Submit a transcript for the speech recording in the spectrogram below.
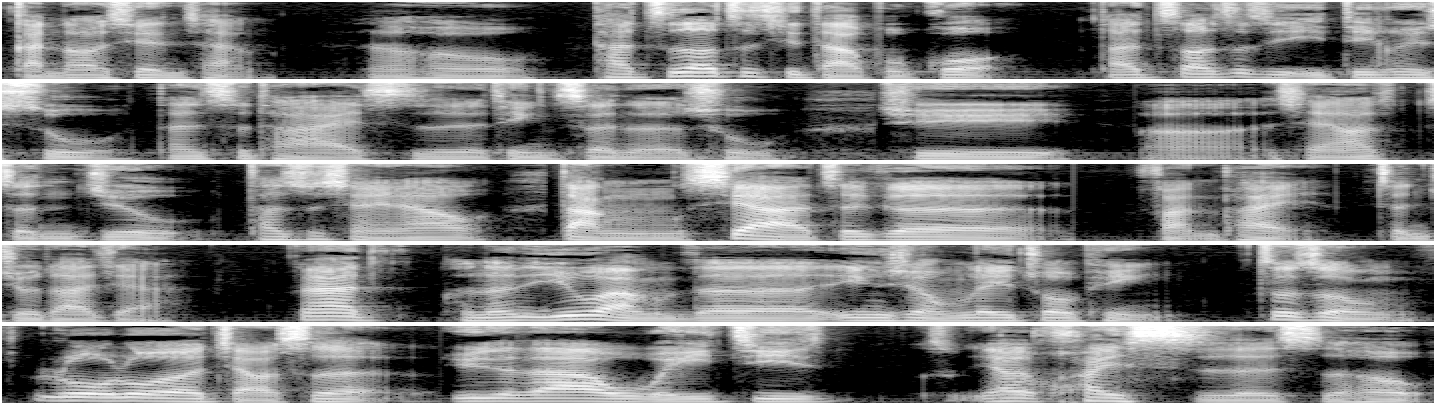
赶到现场，然后他知道自己打不过，他知道自己一定会输，但是他还是挺身而出去，呃，想要拯救，他是想要挡下这个反派，拯救大家。那可能以往的英雄类作品，这种弱弱的角色遇到危机要快死的时候，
